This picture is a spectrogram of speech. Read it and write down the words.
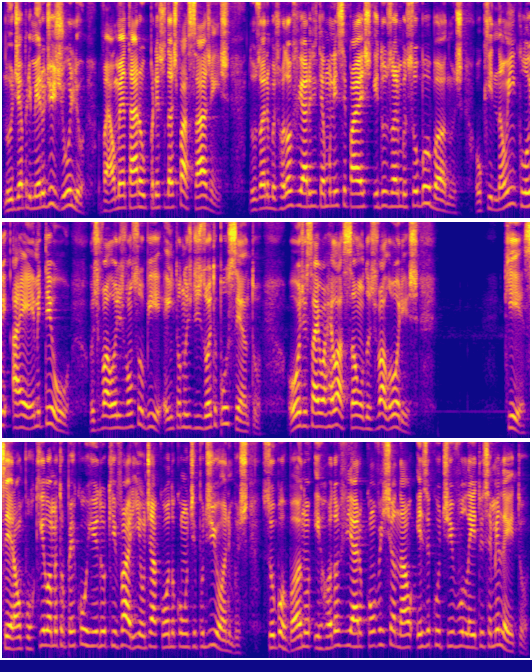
No dia 1 de julho, vai aumentar o preço das passagens dos ônibus rodoviários intermunicipais e dos ônibus suburbanos, o que não inclui a EMTU. Os valores vão subir em torno de 18%. Hoje saiu a relação dos valores que serão por quilômetro percorrido que variam de acordo com o tipo de ônibus, suburbano e rodoviário convencional, executivo, leito e semileito.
